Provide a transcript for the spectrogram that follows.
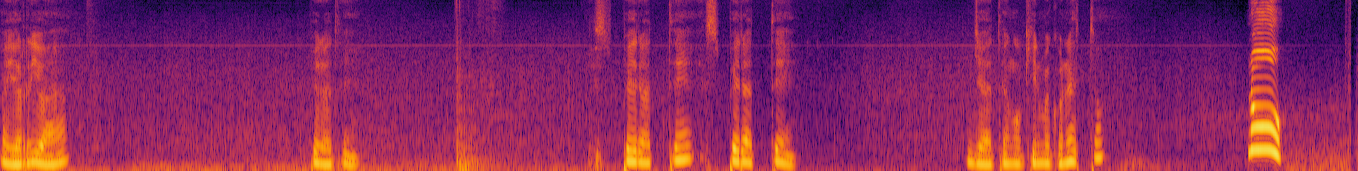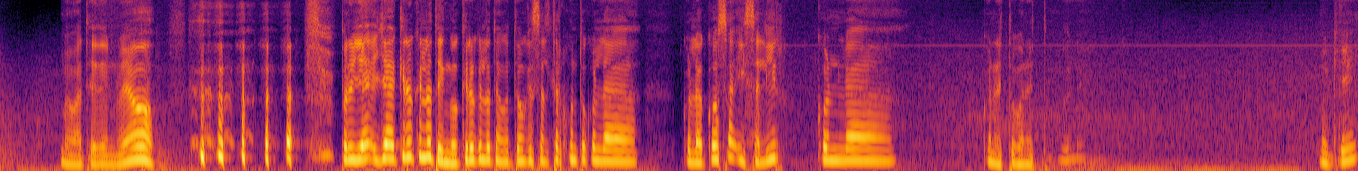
Ahí arriba, ¿eh? Espérate. Espérate, espérate. Ya tengo que irme con esto. ¡No! Me maté de nuevo. Pero ya, ya creo que lo tengo, creo que lo tengo. Tengo que saltar junto con la, con la cosa y salir con la... Con esto, con esto, vale. Ok.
